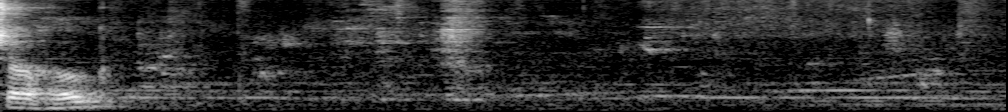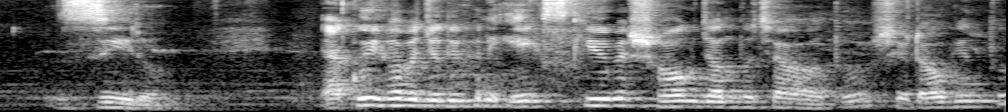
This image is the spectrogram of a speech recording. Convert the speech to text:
সহগ জিরো একইভাবে যদি এখানে এক্স কিউবের সহগ জানতে চাওয়া হতো, সেটাও কিন্তু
